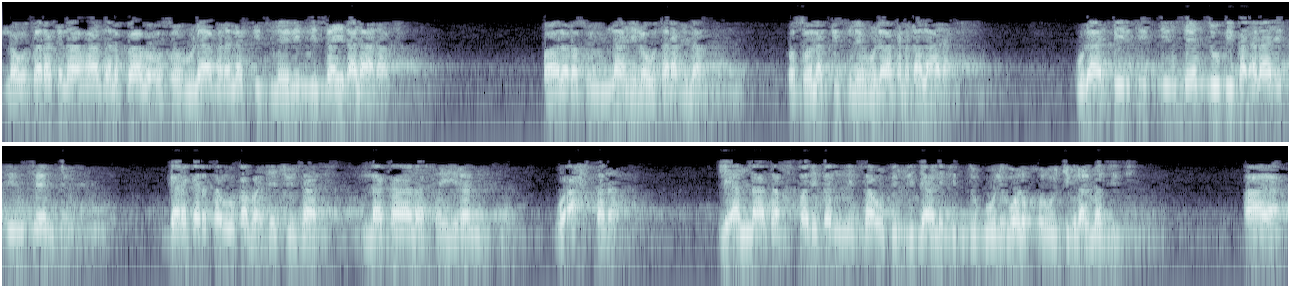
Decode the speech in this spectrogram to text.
لو تركنا هذا الباب أصهلا فنلكسنا للنساء الألارف قال رسول الله لو تركنا أصهلكسنا هلا كان الألارف فلان ديرتي التنسنتو في كالألان التنسنتو غرغر سوء قبع جيشوسات لكان خيرا وأحسن لئلا تختلط النساء بالرجال في الدخول والخروج من المسجد. آية.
